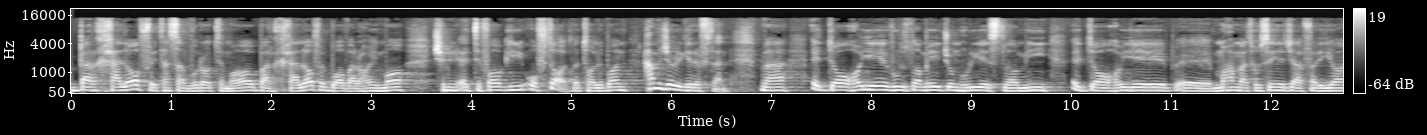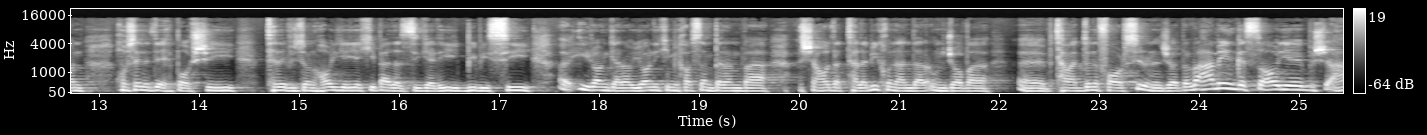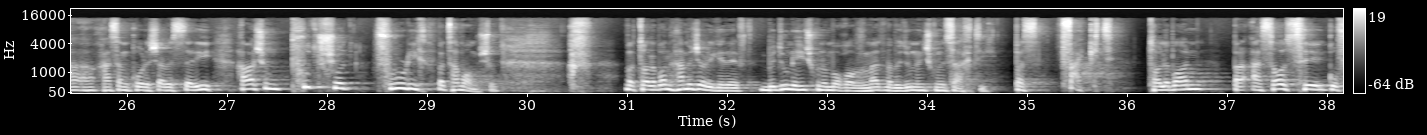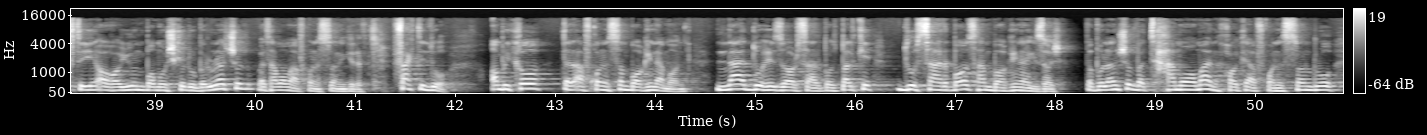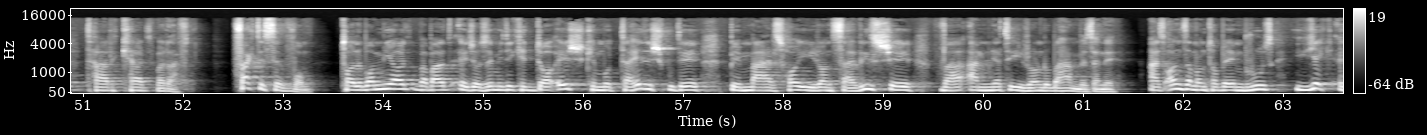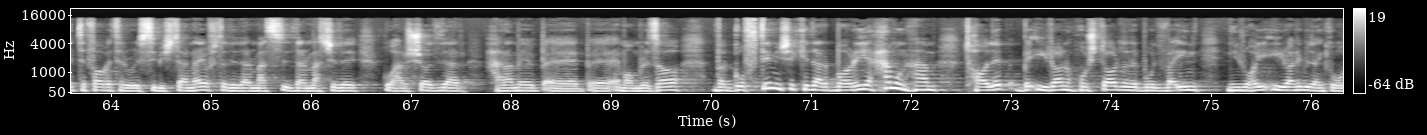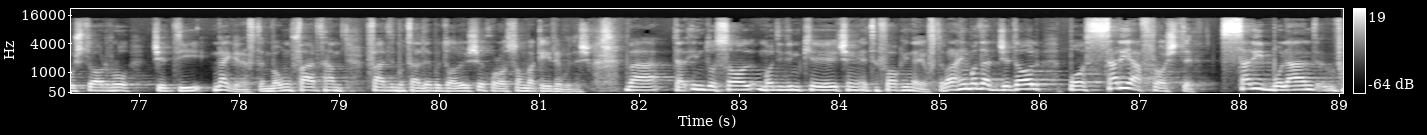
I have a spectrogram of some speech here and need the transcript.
برخلاف تصورات ما برخلاف باورهای ما چنین اتفاقی افتاد و طالبان همه جا رو گرفتن و ادعاهای روزنامه جمهوری اسلامی ادعاهای محمد حسین جعفریان حسین دهباشی تلویزیون های یکی بعد از دیگری بی بی سی ایرانگرایانی که می‌خواستن برن و شهادت طلبی کنن در اونجا و تمدن فارسی رو نجات و همه این قصه های حسن کور شبستری همشون پودر شد فرو ریخت و تمام شد. و طالبان همه جا رو گرفت بدون هیچ گونه مقاومت و بدون هیچ گونه سختی. پس فکت طالبان بر اساس گفته این آقایون با مشکل روبرو شد و تمام افغانستان گرفت. فکت دو آمریکا در افغانستان باقی نماند. نه دو هزار سرباز بلکه دو سرباز هم باقی نگذاشت و بلند شد و تماما خاک افغانستان رو ترک کرد و رفت. فکت سوم طالبان میاد و بعد اجازه میده که داعش که متحدش بوده به مرزهای ایران سرریز شه و امنیت ایران رو به هم بزنه. از آن زمان تا به امروز یک اتفاق تروریستی بیشتر نیفتاده در مسجد در مسجد گوهرشاد در حرم امام رضا و گفته میشه که در باره همون هم طالب به ایران هشدار داده بود و این نیروهای ایرانی بودن که هشدار رو جدی نگرفتن و اون فرد هم فرد متعلق به داعش خراسان و غیره بودش. و در این دو سال ما دیدیم که چنین اتفاقی نیفته. برای ما در جدال با سری افراشته سری بلند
